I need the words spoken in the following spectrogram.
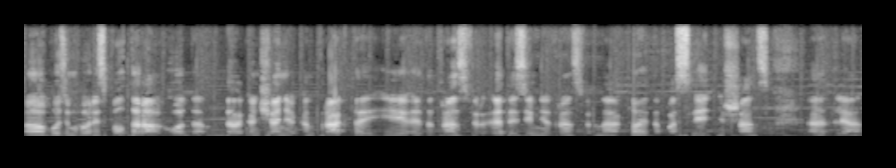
э, будем говорить, полтора года до окончания контракта, и это трансфер, это зимнее трансферное окно, это последний шанс для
